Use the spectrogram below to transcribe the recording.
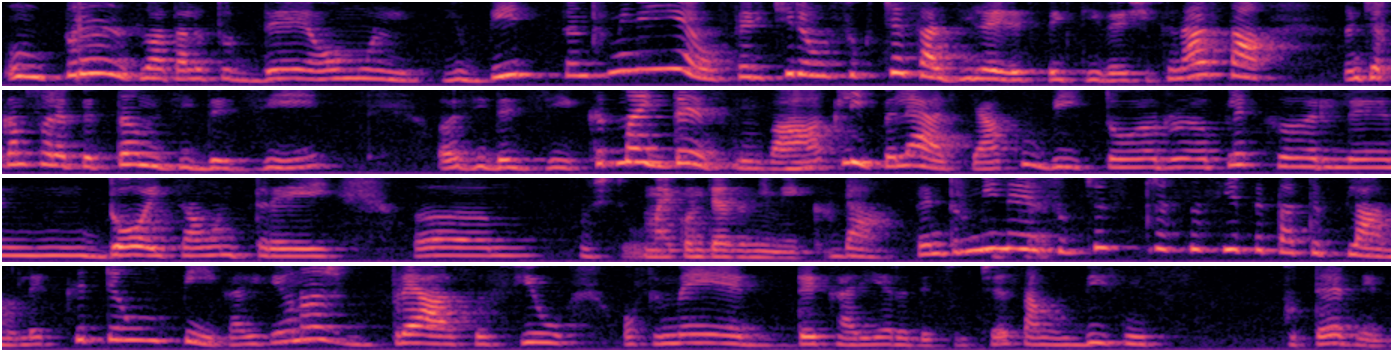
un prânz luat alături de omul iubit, pentru mine e o fericire, un succes a zilei respective. Și când asta încercăm să o repetăm zi de zi, uh, zi de zi, cât mai des cumva, Mhm. clipele astea cu Victor, uh, plecările în doi sau în trei, uh, nu știu. Nu mai contează nimic. Da, pentru mine succesul trebuie să fie pe toate planurile, câte un pic. Adică eu n-aș vrea să fiu o femeie de carieră de succes, am un business puternic,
